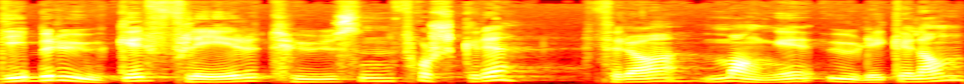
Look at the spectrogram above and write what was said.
De bruker flere tusen forskere fra mange ulike land.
